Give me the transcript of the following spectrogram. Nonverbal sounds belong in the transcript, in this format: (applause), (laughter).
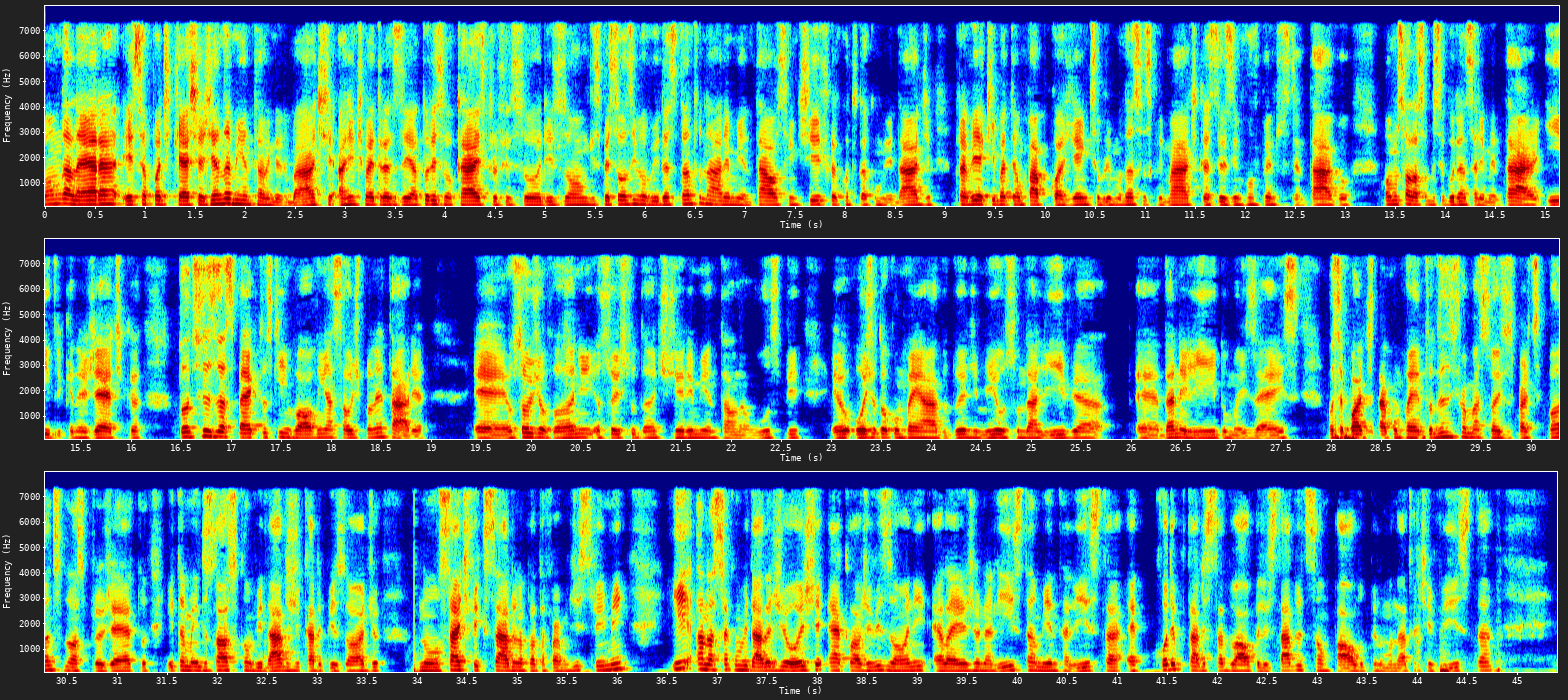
Bom, galera, esse é o podcast Agenda Ambiental em Debate. A gente vai trazer atores locais, professores, ONGs, pessoas envolvidas tanto na área ambiental, científica, quanto da comunidade, para vir aqui bater um papo com a gente sobre mudanças climáticas, desenvolvimento sustentável. Vamos falar sobre segurança alimentar, hídrica, energética, todos esses aspectos que envolvem a saúde planetária. É, eu sou o Giovanni, eu sou estudante de engenharia ambiental na USP. Eu, hoje eu estou acompanhado do Edmilson, da Lívia, é, da Nelly, do Moisés. Você pode estar acompanhando todas as informações dos participantes do nosso projeto e também dos nossos convidados de cada episódio no site fixado na plataforma de streaming. E a nossa convidada de hoje é a Cláudia Visoni. Ela é jornalista, ambientalista, é co-deputada estadual pelo Estado de São Paulo, pelo mandato ativista.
